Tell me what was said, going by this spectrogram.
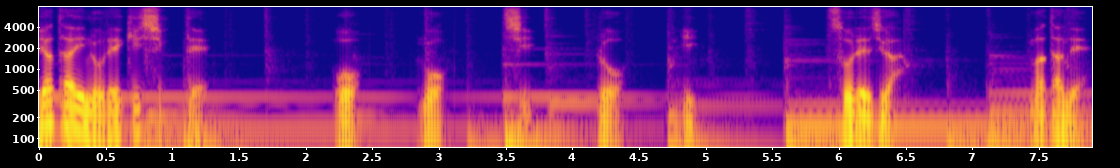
屋台の歴史って、お、も、し、ろ、い。それじゃ。またね。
